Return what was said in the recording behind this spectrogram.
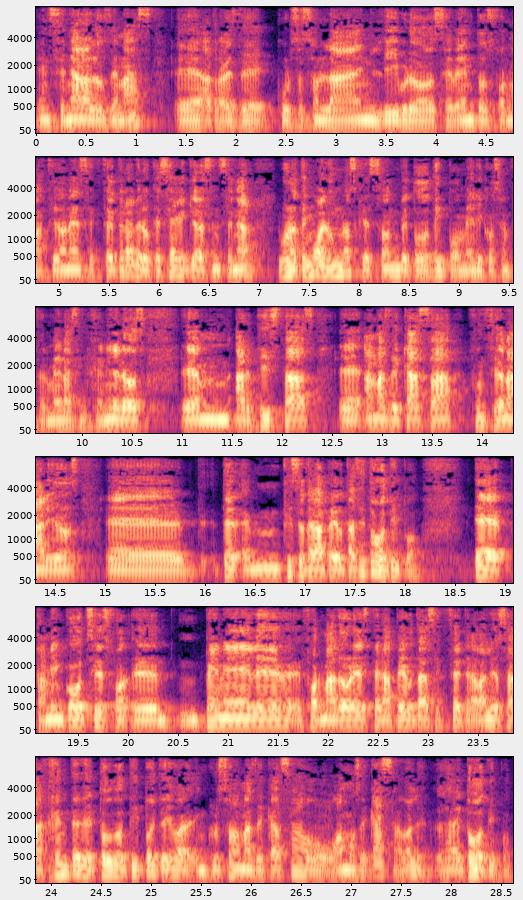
enseñar a los demás eh, a través de cursos online, libros, eventos, formaciones, etcétera, de lo que sea que quieras enseñar. Y bueno, tengo alumnos que son de todo tipo, médicos, enfermeras, ingenieros, em, artistas, eh, amas de casa, funcionarios, eh, em, fisioterapeutas, de todo tipo. También coaches, PNL, formadores, terapeutas, etcétera, ¿vale? O sea, gente de todo tipo y te digo, incluso amas de casa o amos de casa, ¿vale? O sea, de todo tipo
